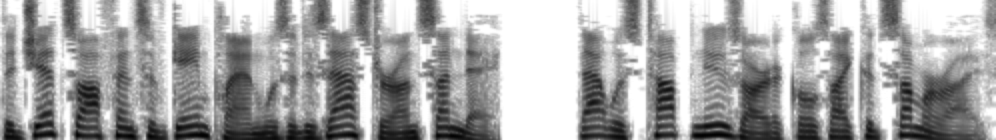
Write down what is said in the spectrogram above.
The Jets' offensive game plan was a disaster on Sunday. That was top news articles I could summarize.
